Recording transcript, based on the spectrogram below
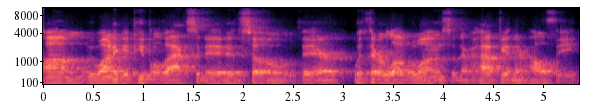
Um, we want to get people vaccinated so they're with their loved ones and they're happy and they're healthy.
